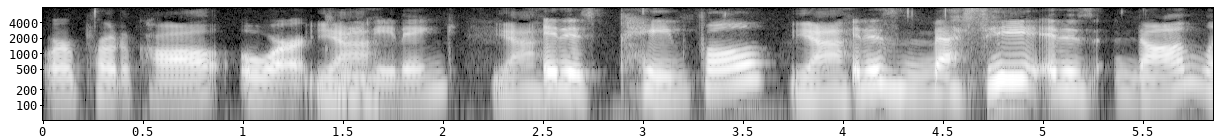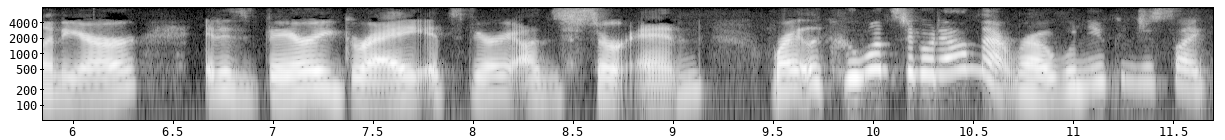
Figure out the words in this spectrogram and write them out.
or a protocol or yeah. clean eating. Yeah. It is painful. Yeah. It is messy. It is non-linear. It is very gray. It's very uncertain. Right? Like who wants to go down that road when you can just like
